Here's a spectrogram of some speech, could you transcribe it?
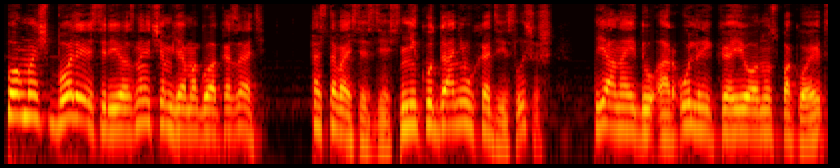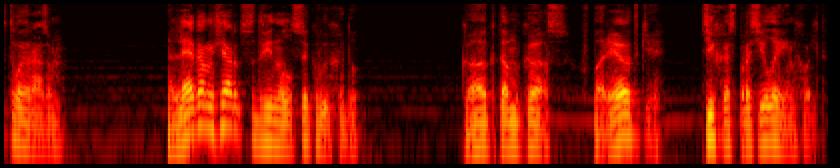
Помощь более серьезная, чем я могу оказать. Оставайся здесь, никуда не уходи, слышишь? Я найду Ар Ульрика, и он успокоит твой разум». Левенхерц двинулся к выходу. «Как там Касс? В порядке?» — тихо спросил Эйнхольд.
